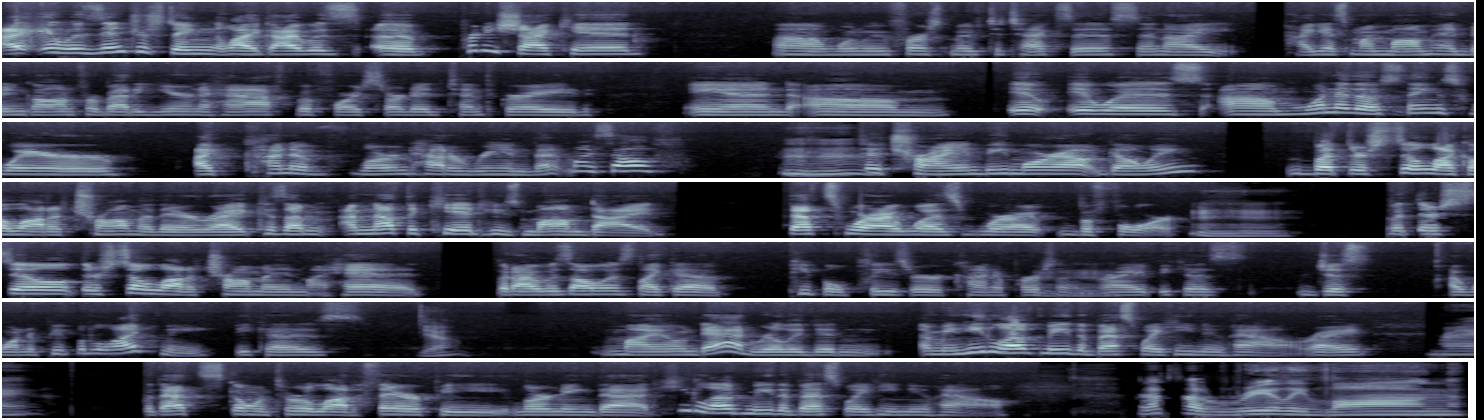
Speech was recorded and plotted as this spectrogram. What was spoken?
I, it was interesting. Like I was a pretty shy kid uh, when we first moved to Texas, and I I guess my mom had been gone for about a year and a half before I started tenth grade, and um, it it was um, one of those things where I kind of learned how to reinvent myself hmm to try and be more outgoing. But there's still like a lot of trauma there, right? Because I'm I'm not the kid whose mom died. That's where I was where I before hmm but there's still there's still a lot of trauma in my head but i was always like a people pleaser kind of person Mhm. right because just i wanted people to like me because Yeah. my own dad really didn't i mean he loved me the best way he knew how right Right. but that's going through a lot of therapy learning that he loved me the best way he knew how That's a really long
